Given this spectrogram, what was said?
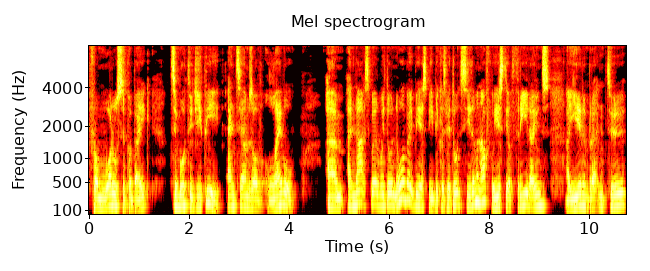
from World Superbike to MotoGP in terms of level. Um, and that's where we don't know about BSB because we don't see them enough. We used to have three rounds a year in Britain, two.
